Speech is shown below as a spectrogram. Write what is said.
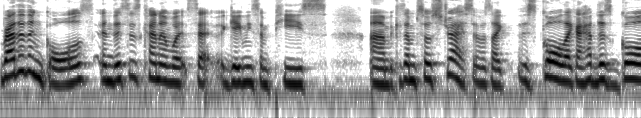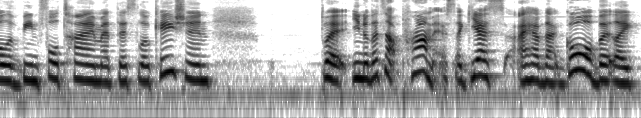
rather than goals, and this is kind of what set, gave me some peace um, because I'm so stressed. It was like this goal, like I have this goal of being full time at this location, but you know that's not promised. Like yes, I have that goal, but like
